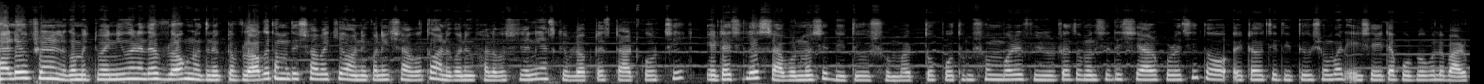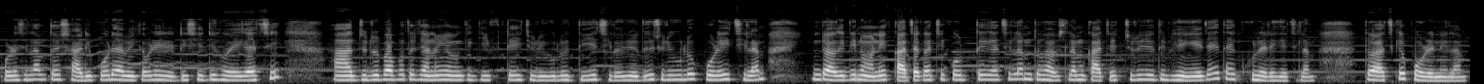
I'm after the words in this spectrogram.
Hello friend welcome back to my new another blog নতুন একটা ব্লগে তোমাদের সবাইকে অনেক অনেক স্বাগত, অনেক অনেক ভালোবাসা জানিয়ে আজকে ব্লগটা স্টার্ট করছি। এটা ছিল শ্রাবণ মাসের দ্বিতীয় সোমবার। তো প্রথম সোমবারের ভিডিওটা তোমাদের সাথে শেয়ার করেছি। তো এটা হচ্ছে দ্বিতীয় সোমবার, এই শাড়িটা পরবো বলে বার করেছিলাম। তো শাড়ি পরে আমি একেবারে রেডি সেডি হয়ে গেছি। আর জুডোর পাপা তো জানোই আমাকে গিফটে চুড়িগুলো দিয়েছিল, যদিও চুড়িগুলো পরেই ছিলাম। কিন্তু আগের দিন অনেক কাছাকাছি করতে গেছিলাম তো ভাবছিলাম কাচের চুড়ি যদি ভেঙে যায় তাই খুলে রেখেছিলাম। তো আজকে পরে নিলাম।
